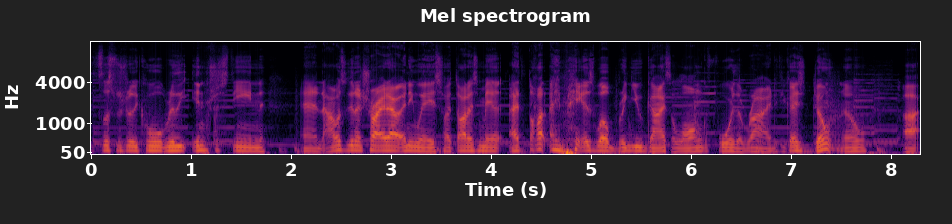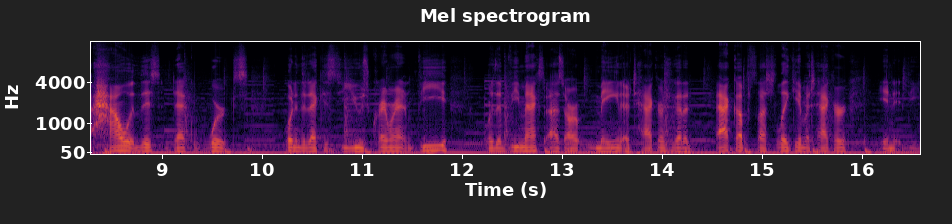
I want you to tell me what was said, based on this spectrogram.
this list was really cool, really interesting, and I was gonna try it out anyway. So I thought I may, I thought I may as well bring you guys along for the ride. If you guys don't know uh, how this deck works, point in the deck is to use Cramorant V or the VMAX as our main attackers. We got a backup slash late game attacker in the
